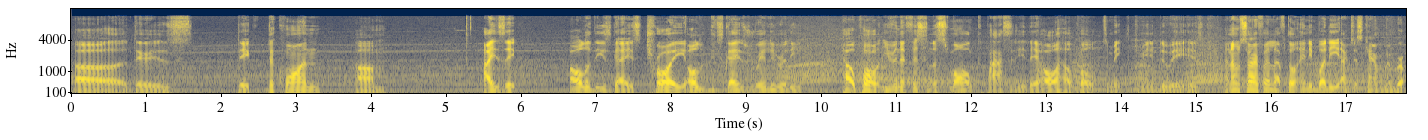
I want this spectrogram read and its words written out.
uh, there is the Daquan, um, Isaac, all of these guys, Troy, all of these guys really, really help out. Even if it's in a small capacity, they all help out to make the community the way it is. And I'm sorry if I left out anybody. I just can't remember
